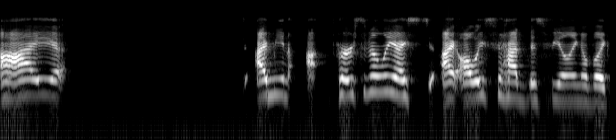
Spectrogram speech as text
I, I mean, I- personally, I, st- I always had this feeling of like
